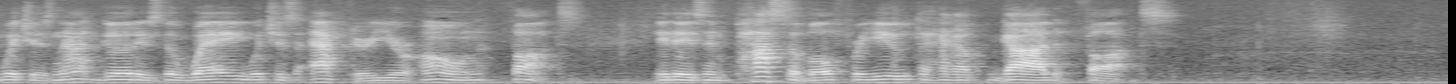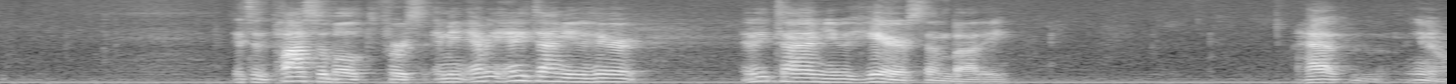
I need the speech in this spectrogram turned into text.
which is not good is the way which is after your own thoughts. It is impossible for you to have God thoughts. It's impossible for I mean every anytime you hear anytime you hear somebody have you know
